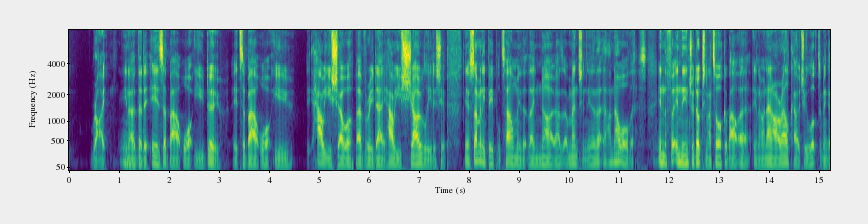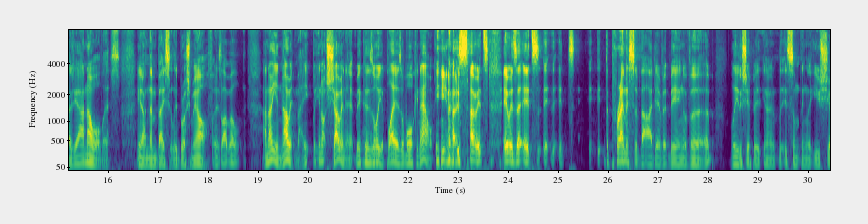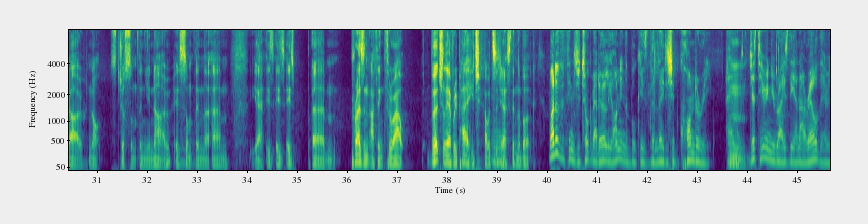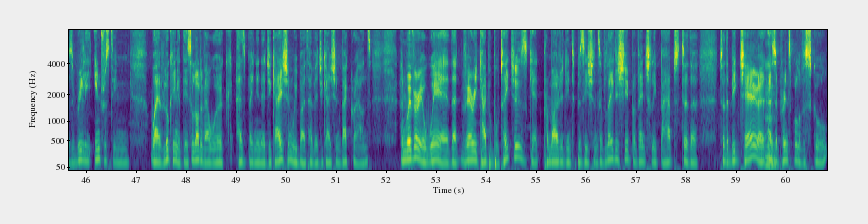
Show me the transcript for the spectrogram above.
right. You know that it is about what you do. It's about what you how you show up every day, how you show leadership. You know, so many people tell me that they know. As I mentioned, you know, that I know all this. Mm. In the in the introduction, I talk about a, you know an NRL coach who looked at me and goes, "Yeah, I know all this," you know, and then basically brush me off. And it's like, well, I know you know it, mate, but you're not showing it because mm. all your players are walking out. You know, so it's it was a, it's it, it's it, the premise of that idea of it being a verb. Leadership, you know, is something that you show, not just something you know is something that um, yeah is is, is um, present I think throughout virtually every page I would suggest in the book. One of the things you talk about early on in the book is the leadership quandary. And Mm. just hearing you raise the NRL there is a really interesting way of looking at this. A lot of our work has been in education. We both have education backgrounds. And we're very aware that very capable teachers get promoted into positions of leadership, eventually perhaps to the to the big chair a- as a principal of a school.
